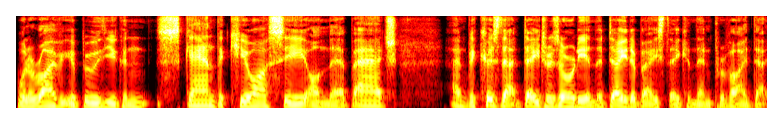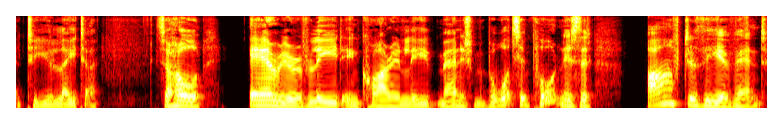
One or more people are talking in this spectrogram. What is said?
will arrive at your booth, you can scan the QRC on their badge. And because that data is already in the database, they can then provide that to you later. It's a whole area of lead inquiry and lead management. But what's important is that after the event,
